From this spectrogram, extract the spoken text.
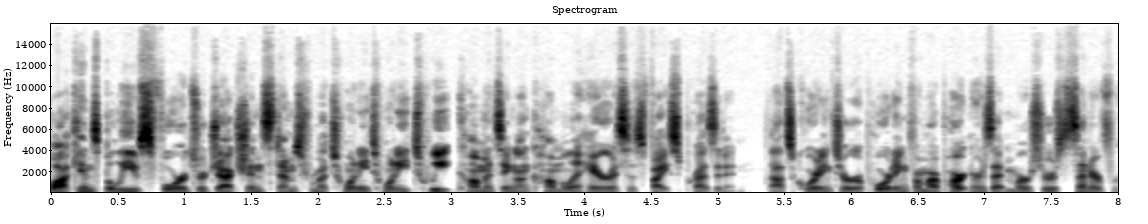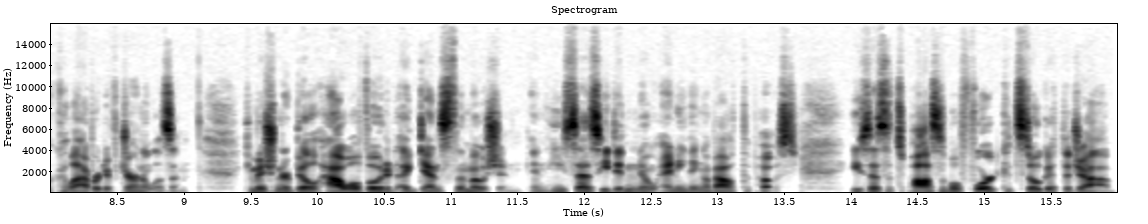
Watkins believes Ford's rejection stems from a 2020 tweet commenting on Kamala Harris as vice president. That's according to reporting from our partners at Mercer's Center for Collaborative Journalism. Commissioner Bill Howell voted against the motion, and he says he didn't know anything about the post. He says it's possible Ford could still get the job.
